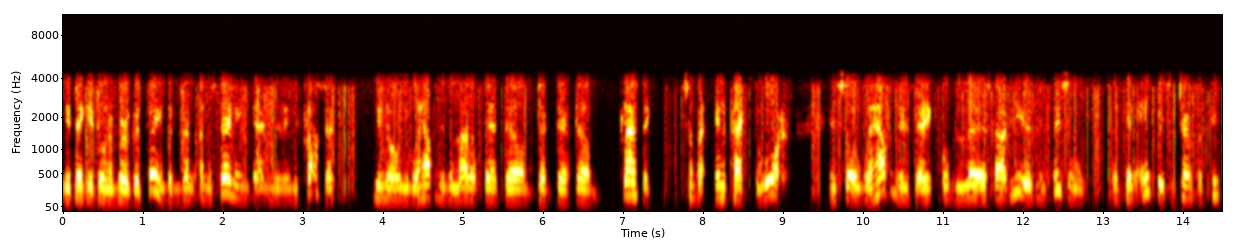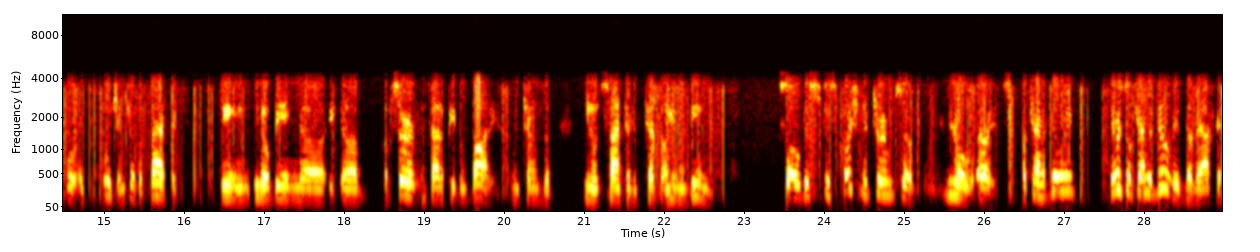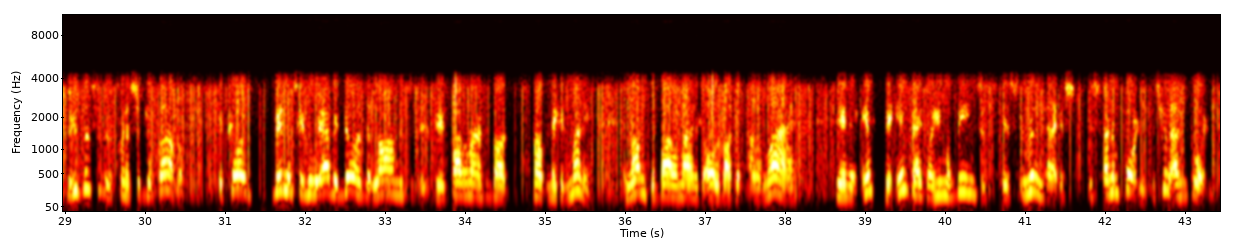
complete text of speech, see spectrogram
they think they're doing a very good thing. But then understanding that in the, in the process, you know, what happens is a lot of that uh, that that uh, plastic sometimes impact the water. And so what happened is that over the last five years, increasingly, there's been an increase in terms of people exposure in terms of plastic being, you know, being uh, uh, observed inside of people's bodies in terms of, you know, scientific tests on human beings. So this this question in terms of, you know, uh, accountability, there is no accountability, Brother Africa, because this is a quintessential problem. Because business can do whatever it does as long as the, bottom line is about, about making money. As long as the bottom line is all about the bottom line, then the, imp- the impact on human beings is, is really not, it's, it's unimportant. It's really unimportant.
